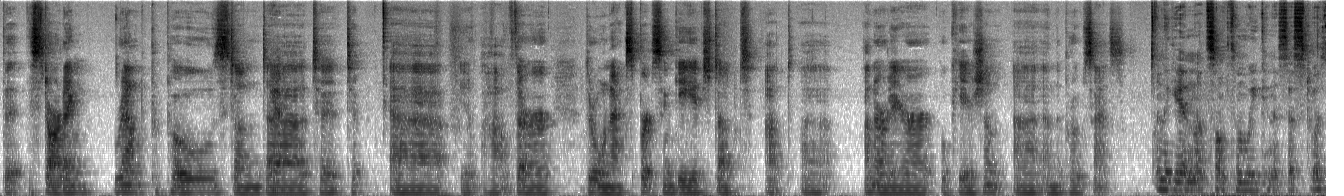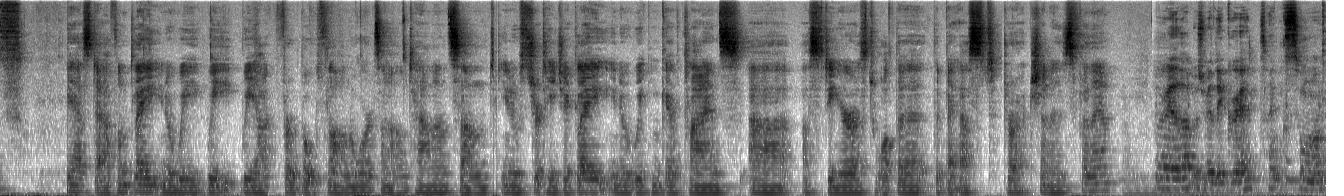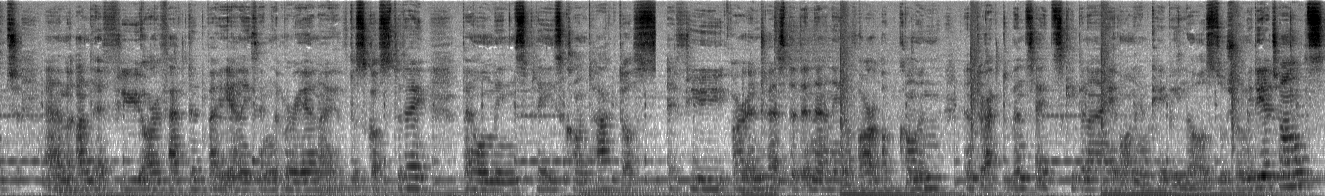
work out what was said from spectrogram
the, the starting rent proposed and uh, to, to uh, you know have their their own experts engaged at at uh, an earlier occasion uh, in the process. And again, that's something we can assist with. Yes, definitely. You know, we, we, we act for both landlords and tenants, and you know, strategically, you know, we can give clients uh, a steer as to what the, the best direction is for them. Maria, that was really great. Thanks so much. Um, and if you are affected by anything that Maria and I have discussed today, by all means, please contact us. If you are interested in any of our upcoming interactive insights, keep an eye on MKB Law's social media channels.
